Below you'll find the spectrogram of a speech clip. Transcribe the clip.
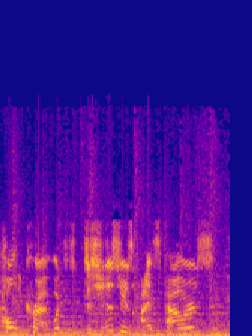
Holy crap, what did she just use ice powers?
